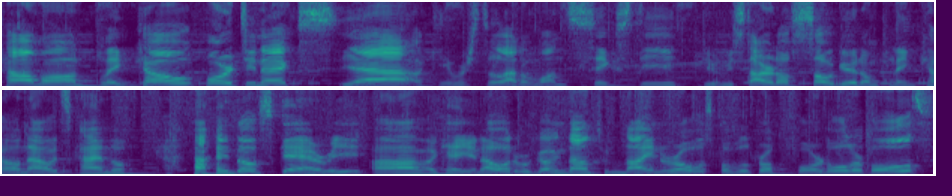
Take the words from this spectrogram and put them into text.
come on, Plinko. 14x, yeah. Okay, we're still at a 160. Dude, we started off so good on Plinko. Now it's kind of, kind of scary. Um, okay, you know what? We're going down to nine rows, but we'll drop $4 balls.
